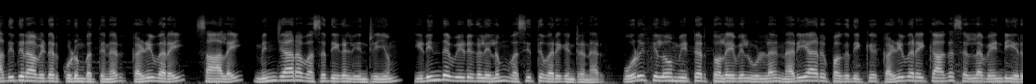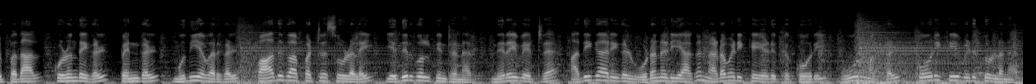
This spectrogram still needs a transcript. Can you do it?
ஆதிதிராவிடர் குடும்பத்தினர் கழிவறை சாலை மின்சார வசதிகள் இன்றியும் இடிந்த வீடுகளிலும் வசித்து வருகின்றனர். ஒரு கிலோமீட்டர் தொலைவில் உள்ள நரியாறு பகுதிக்கு கழிவறைக்காக செல்ல வேண்டியிருப்பதால் குழந்தைகள் பெண்கள் முதியவர்கள் பாதுகாப்பற்ற சூழலை எதிர்கொள்கின்றனர். நிறைவேற்ற அதிகாரிகள் உடனடியாக நடவடிக்கை எடுக்க கோரி ஊர் மக்கள் கோரிக்கை விடுத்துள்ளனர்.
